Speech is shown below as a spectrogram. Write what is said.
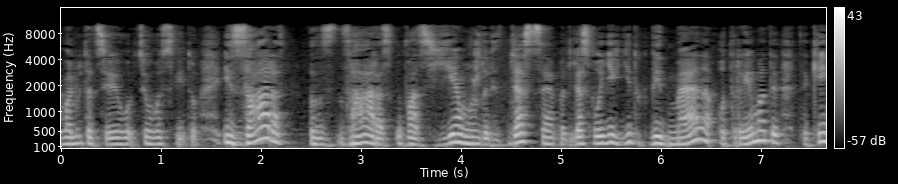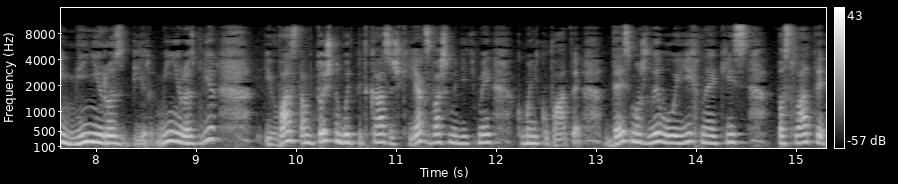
валюта цього, цього світу. І зараз. Зараз у вас є можливість для себе, для своїх діток від мене отримати такий міні-розбір. Міні-розбір, і у вас там точно будуть підказочки, як з вашими дітьми комунікувати. Десь, можливо, їх на якийсь послати,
